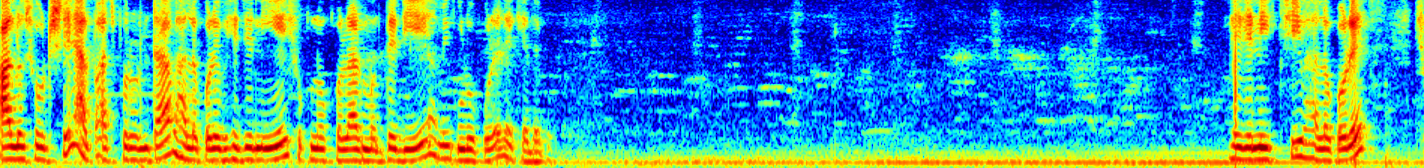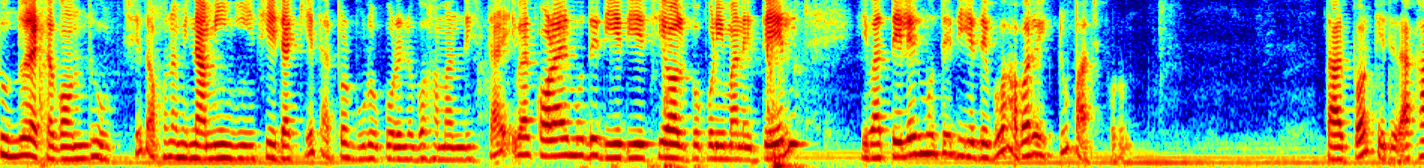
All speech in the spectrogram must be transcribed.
কালো সর্ষে আর পাঁচফোড়নটা ভালো করে ভেজে নিয়ে শুকনো খোলার মধ্যে দিয়ে আমি গুঁড়ো করে রেখে দেবো। ভেজে নিচ্ছি ভালো করে। সুন্দর একটা গন্ধ উঠছে। তখন আমি নামিয়ে নিয়েছি এটাকে। তারপর গুঁড়ো করে নেব হামানদিস্তায় এবার কড়াইয়ের মধ্যে দিয়ে দিয়েছি অল্প পরিমাণে তেল। এবার তেলের মধ্যে দিয়ে দেবো আবারও একটু পাঁচফোড়ন। তারপর কেটে রাখা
